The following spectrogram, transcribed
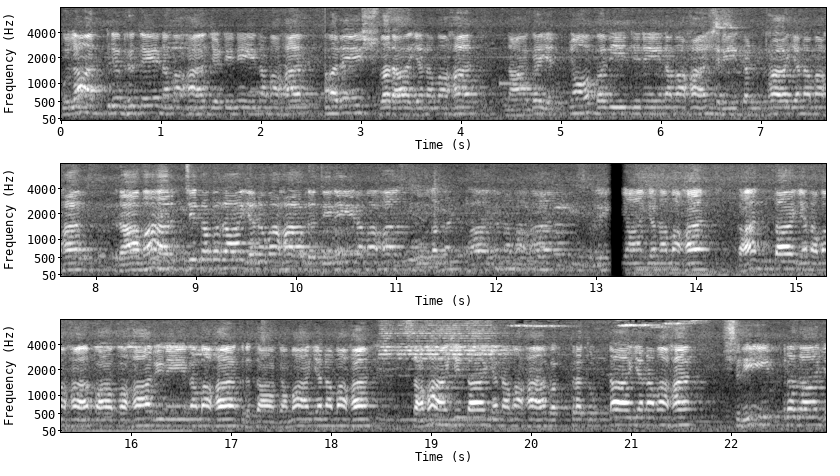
कुलाद्रिभृते नमः, जटिने नमः, अमरेश्वराय नमः, नागयज्ञोपवीतिने नमः, श्रीकण्ठाय नमः, रामार्चितपदाय नमः व्रतिने नमः, स्थूलकण्ठाय नमः। श्रेयाय नमः कान्ताय नमः पापहारिणे नमः कृतागमाय नमः समाहिताय नमः वक्रतुण्डाय नमः श्रीप्रदाय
